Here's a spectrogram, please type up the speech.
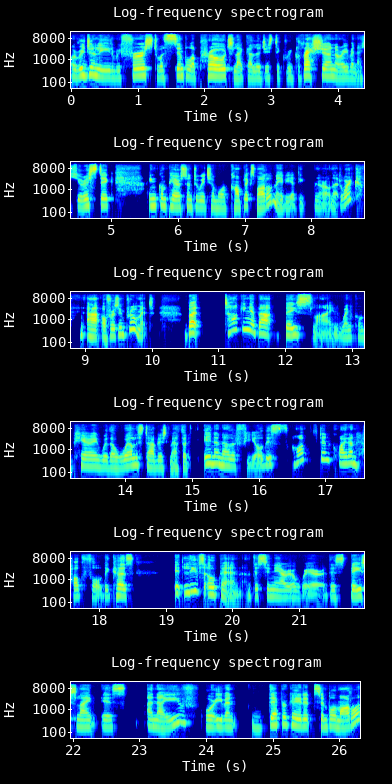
originally refers to a simple approach like a logistic regression or even a heuristic, in comparison to which a more complex model, maybe a deep neural network, uh, offers improvement. But talking about baseline when comparing with a well-established method in another field is often quite unhelpful because it leaves open the scenario where this baseline is a naive or even deprecated simple model,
